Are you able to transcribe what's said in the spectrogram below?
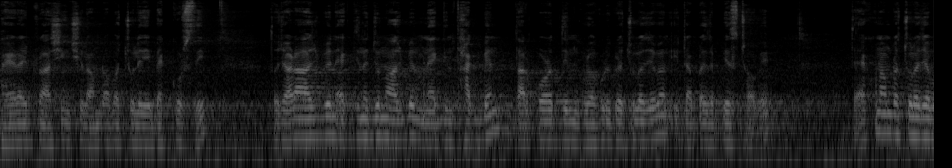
ভাইয়েরা একটু রাশিং ছিল, আমরা আবার চলে ব্যাক করছি। তো যারা আসবেন, একদিনের জন্য আসবেন মানে একদিন থাকবেন, তারপরের দিন ঘোরাঘুরি করে চলে যাবেন, এটা আপনাদের বেস্ট হবে। তো এখন আমরা চলে যাব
